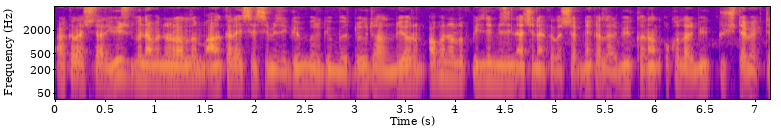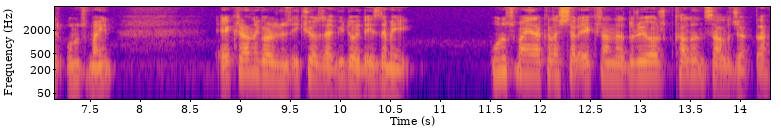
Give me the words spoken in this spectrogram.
Arkadaşlar 100 bin abone olalım. Ankara sesimizi gümbür gümbür duyuralım diyorum. Abone olup bildirimimizi açın arkadaşlar. Ne kadar büyük kanal o kadar büyük güç demektir. Unutmayın. Ekranda gördüğünüz iki özel videoyu da izlemeyi unutmayın arkadaşlar. Ekranda duruyor. Kalın sağlıcakla.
